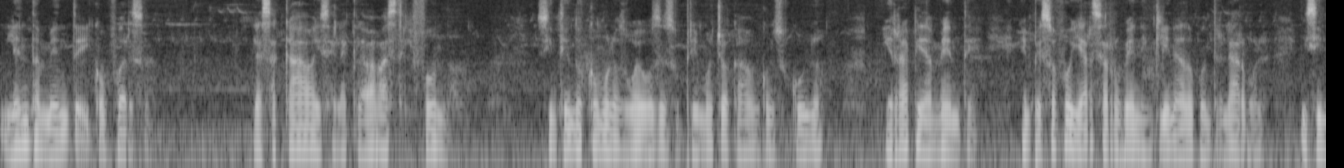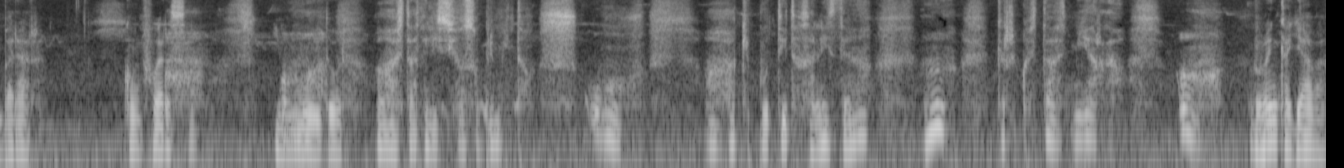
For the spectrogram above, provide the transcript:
lentamente y con fuerza. La sacaba y se la clavaba hasta el fondo, sintiendo cómo los huevos de su primo chocaban con su culo, y rápidamente empezó a follarse a Rubén inclinado contra el árbol y sin parar, con fuerza y muy duro. Oh, está delicioso, primito. Oh, oh, qué putito saliste, ¿eh? Oh, qué rico estás, mierda. Oh. Rubén callaba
